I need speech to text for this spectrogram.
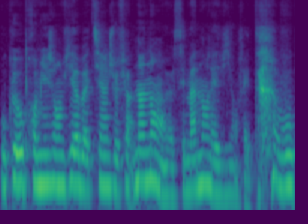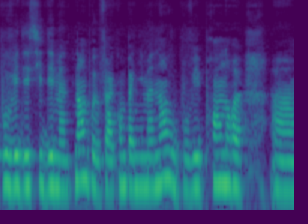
ou qu'au 1er janvier, ah bah tiens, je vais faire. Non, non, c'est maintenant la vie en fait. vous pouvez décider maintenant, vous pouvez vous faire accompagner maintenant, vous pouvez prendre un,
